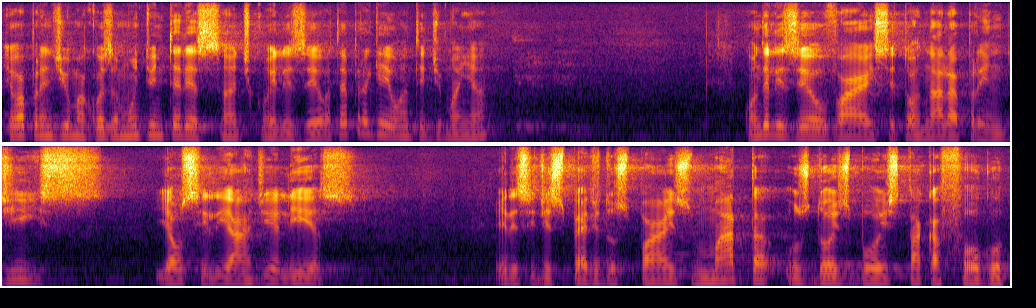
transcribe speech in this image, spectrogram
Eu aprendi uma coisa muito interessante com Eliseu, até preguei ontem de manhã. Quando Eliseu vai se tornar aprendiz e auxiliar de Elias, ele se despede dos pais, mata os dois bois, taca fogo.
